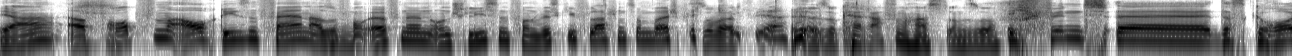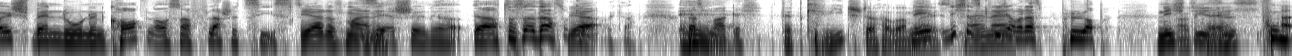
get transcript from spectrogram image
Ja, aber Pfropfen auch Riesenfan, also vom Öffnen und Schließen von Whiskyflaschen zum Beispiel. Sowas. Ja. Also Karaffen hast und so. Ich finde äh, das Geräusch, wenn du einen Korken aus einer Flasche ziehst. ja, das meine Sehr ich. schön, ja. Ja, das, das okay. Ja. okay. Das mag ich. Das quietscht doch aber Nee, meist. nicht das Nein, Quietsch, nein. aber das Plopp. Nicht Okay. dieses, Fump. äh,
